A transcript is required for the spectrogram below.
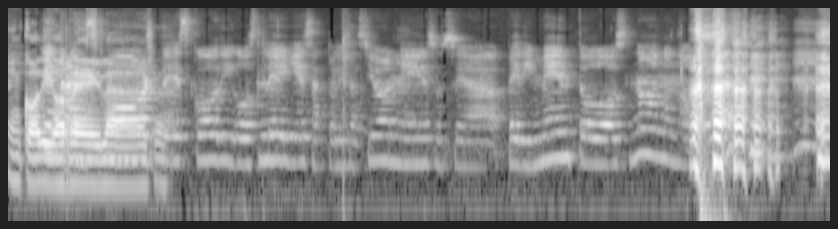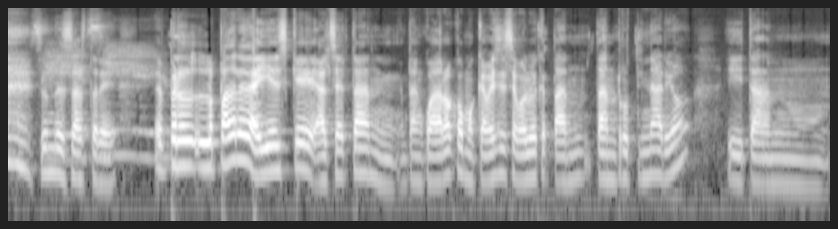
en código, de reglas. transportes, códigos, leyes, actualizaciones, o sea, pedimentos. No, no, no. Es un desastre. Sí, Eh, Pero lo padre de ahí es que al ser tan, tan cuadrado como que a veces se vuelve tan, tan rutinario y tan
